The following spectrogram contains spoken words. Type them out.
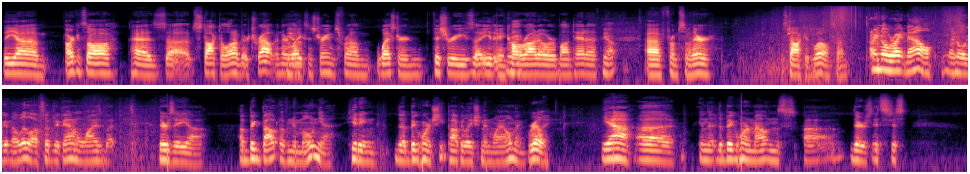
The um, Arkansas has uh, stocked a lot of their trout in their Yeah. lakes and streams from western fisheries, uh, either in Colorado or Montana, Yeah. uh, from some of their stock as well. So I know right now. I know we're getting a little off subject animal wise, but there's a uh, a big bout of pneumonia hitting the bighorn sheep population in Wyoming. really, Yeah, uh, in the the Bighorn Mountains, uh, there's it's just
